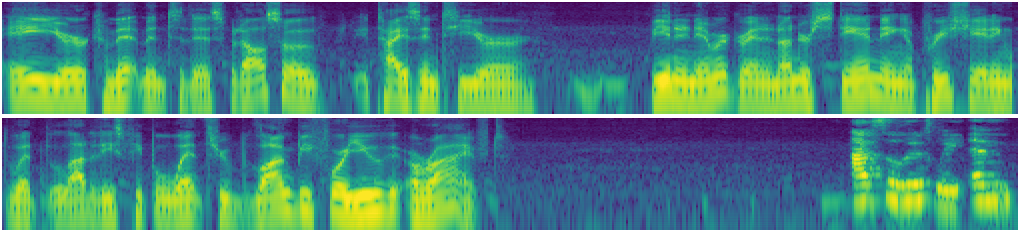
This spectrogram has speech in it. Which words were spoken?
a your commitment to this, but also it ties into your being an immigrant and understanding, appreciating what a lot of these people went through long before you arrived. Absolutely, and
